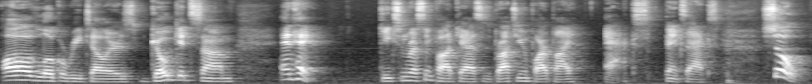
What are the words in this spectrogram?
all of local retailers. Go get some. And hey, Geeks and Wrestling Podcast is brought to you in part by Axe. Thanks, Axe. So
